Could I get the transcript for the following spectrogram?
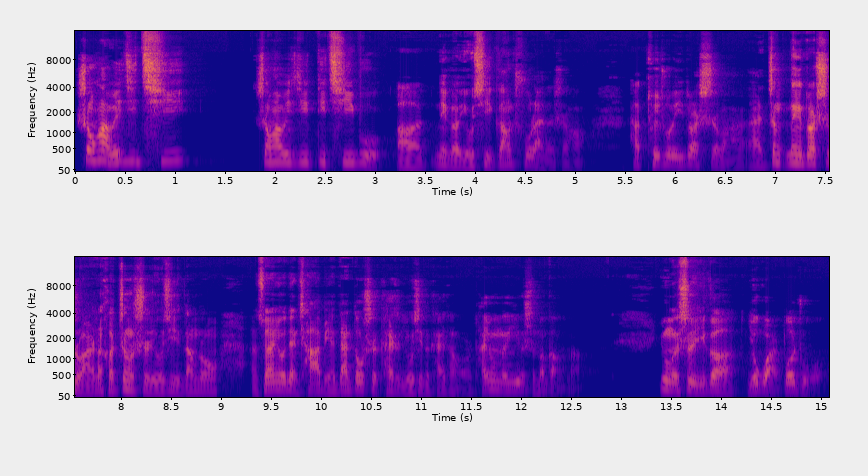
生化危机七》，《生化危机》第七部呃那个游戏刚出来的时候，他推出了一段试玩，哎，正那段试玩呢和正式游戏当中呃虽然有点差别，但都是开始游戏的开头。他用的一个什么梗呢？用的是一个油管博主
